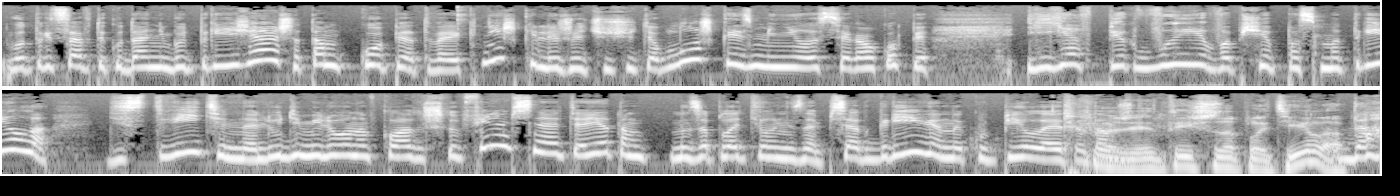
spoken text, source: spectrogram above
Вот представь, ты куда-нибудь приезжаешь, а там копия твоей книжки лежит, чуть-чуть обложка изменилась, серокопия. И я впервые вообще посмотрела, действительно, люди миллионы вкладывают, чтобы фильм снять, а я там заплатила, не знаю, 50 гривен и купила это там. Подожди, ты еще заплатила? Да,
